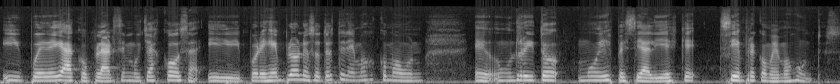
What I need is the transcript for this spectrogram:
y puede acoplarse en muchas cosas. Y, por ejemplo, nosotros tenemos como un, eh, un rito muy especial y es que siempre comemos juntos.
